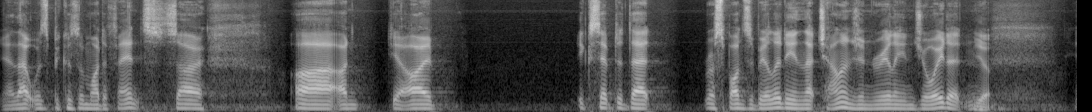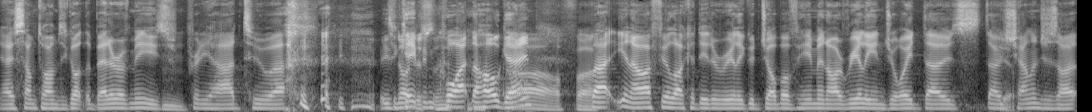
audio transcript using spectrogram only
you know, that was because of my defence. So, uh, I, yeah, I accepted that responsibility and that challenge, and really enjoyed it. Yep. You know, sometimes he got the better of me. He's Mm. pretty hard to uh, to keep him quiet the whole game. Oh fuck. But you know, I feel like I did a really good job of him, and I really enjoyed those those Yeah. challenges. I,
